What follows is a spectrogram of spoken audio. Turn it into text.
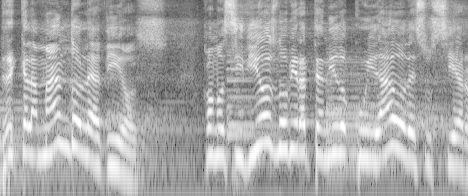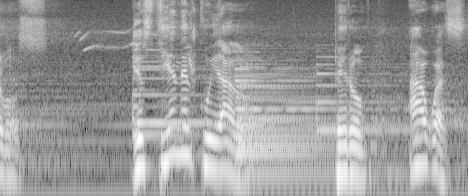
Reclamándole a Dios, como si Dios no hubiera tenido cuidado de sus siervos. Dios tiene el cuidado, pero aguas,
